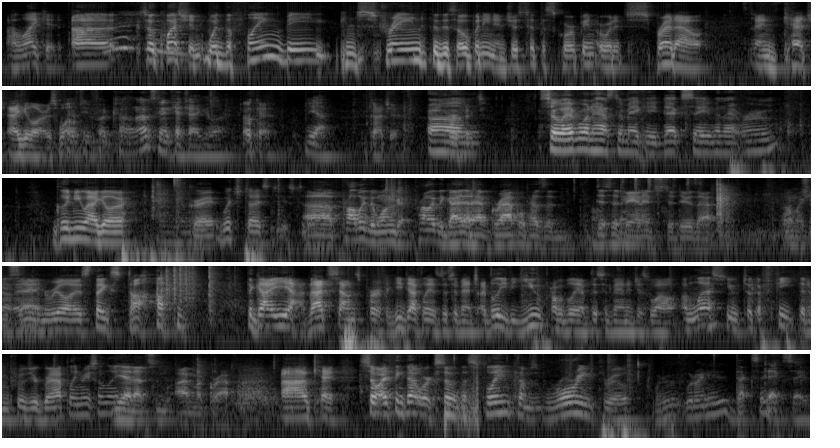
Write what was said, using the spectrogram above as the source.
I like it. Uh, so, question: Would the flame be constrained through this opening and just hit the scorpion, or would it spread out and catch Aguilar as well? 15 foot cone. I was gonna catch Aguilar. Okay, Yeah. gotcha. Um, Perfect. So everyone has to make a Dex save in that room. Including you, Aguilar. Great. Which dice do you use? today? Uh, probably the one, gu- probably the guy that I have grappled has a disadvantage to do that. oh What my would you god, I say? didn't even realize. Thanks, Tom. the guy, yeah, that sounds perfect. He definitely has disadvantage. I believe you probably have disadvantage as well, unless you took a feat that improves your grappling recently. Yeah, that's I'm a grappler. Ah, okay, so I think that works. So this flame comes roaring through. What do, what do I need? to Dex save. Dex save.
